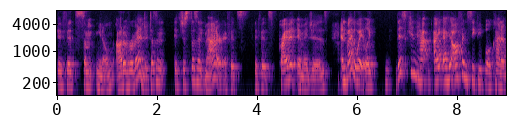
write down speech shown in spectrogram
if it's some you know out of revenge it doesn't it just doesn't matter if it's if it's private images. And by the way like this can happen I, I often see people kind of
